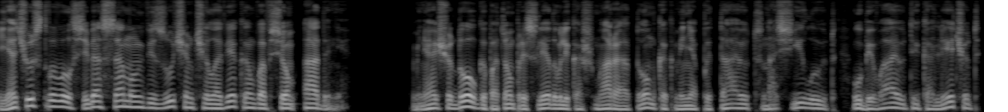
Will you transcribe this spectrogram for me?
Я чувствовал себя самым везучим человеком во всем Адане. Меня еще долго потом преследовали кошмары о том, как меня пытают, насилуют, убивают и калечат,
